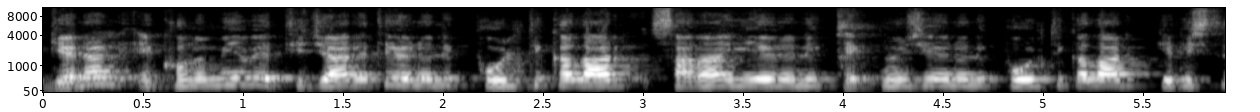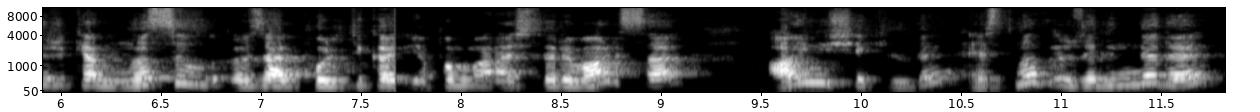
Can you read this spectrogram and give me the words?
Genel ekonomiye ve ticarete yönelik politikalar, sanayiye yönelik, teknolojiye yönelik politikalar geliştirirken nasıl özel politika yapım araçları varsa aynı şekilde esnaf özelinde de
